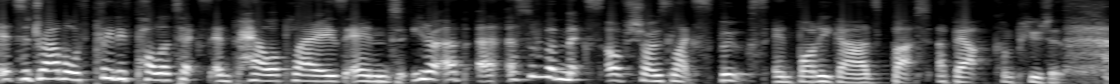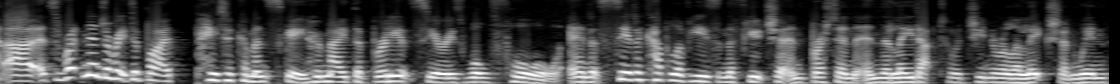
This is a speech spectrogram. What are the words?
it's a drama with plenty of politics and power plays, and you know, a, a, sort of a mix of shows like Spooks and Bodyguards, but about computers. Uh, it's written and directed by Peter Kosminsky, who made the brilliant series Wolf Hall, and it's set a couple of years in the future in Britain in the lead up to a general election when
